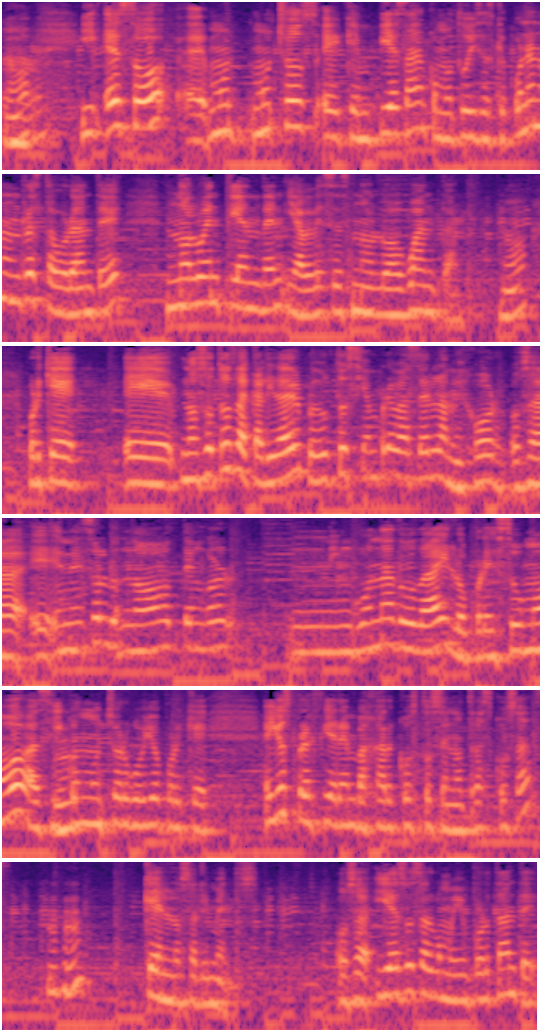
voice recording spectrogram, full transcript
¿no? Y eso, eh, muchos eh, que empiezan, como tú dices, que ponen un restaurante, no lo entienden y a veces no lo aguantan, ¿no? Porque nosotros la calidad del producto siempre va a ser la mejor. O sea, en eso no tengo ninguna duda y lo presumo así con mucho orgullo porque ellos prefieren bajar costos en otras cosas que en los alimentos. O sea, y eso es algo muy importante.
